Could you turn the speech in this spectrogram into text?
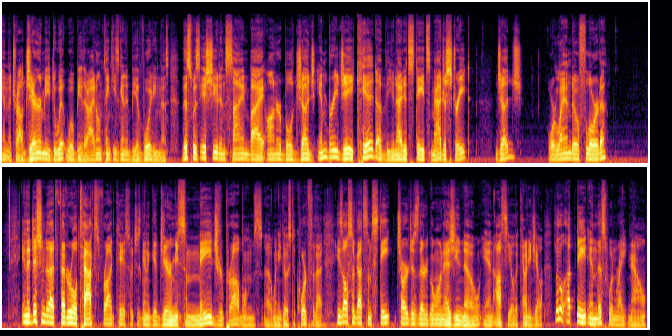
in the trial. Jeremy Dewitte will be there. I don't think he's going to be avoiding this. This was issued and signed by Honorable Judge Embry J. Kidd of the United States Magistrate Judge, Orlando, Florida in addition to that federal tax fraud case, which is going to give Jeremy some major problems uh, when he goes to court for that, he's also got some state charges that are going, as you know, in Osceola County Jail. Little update in this one right now.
